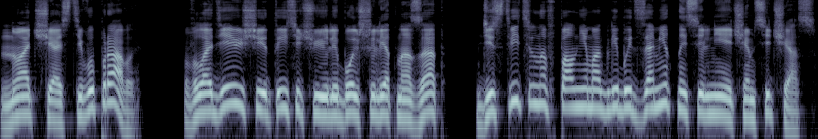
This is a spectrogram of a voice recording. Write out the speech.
Но отчасти вы правы. Владеющие тысячу или больше лет назад действительно вполне могли быть заметно сильнее, чем сейчас.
